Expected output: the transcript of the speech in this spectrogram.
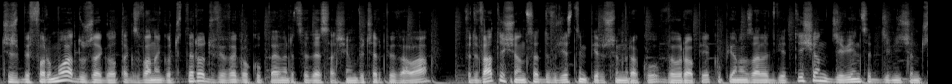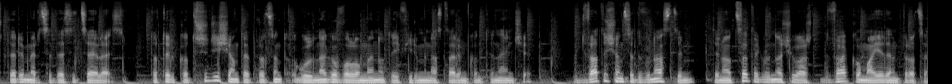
Czyżby formuła dużego, tak zwanego czterodrzwiowego coupé Mercedesa się wyczerpywała? W 2021 roku w Europie kupiono zaledwie 1994 Mercedesy CLS. To tylko 0,3% ogólnego wolumenu tej firmy na starym kontynencie. W 2012 ten odsetek wynosił aż 2,1%.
